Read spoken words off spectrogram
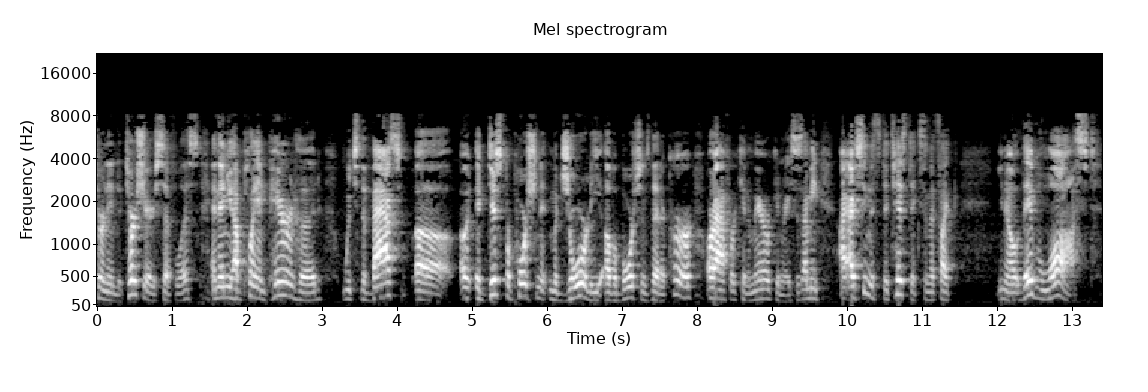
turn into tertiary syphilis, and then you have Planned Parenthood, which the vast, uh, a disproportionate majority of abortions that occur are African American races. I mean, I, I've seen the statistics, and it's like, you know, they've lost,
